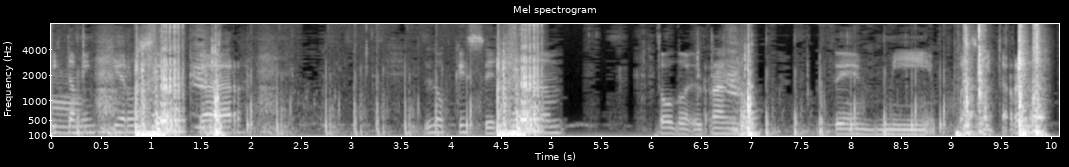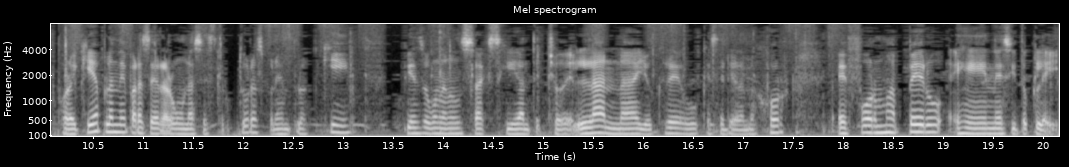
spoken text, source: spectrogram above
Y también quiero cercar lo que sería todo el rango de mi, pues, mi terreno. Por aquí ya planeé para hacer algunas estructuras. Por ejemplo, aquí pienso poner un sax gigante hecho de lana. Yo creo que sería la mejor eh, pero eh, necesito clay.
